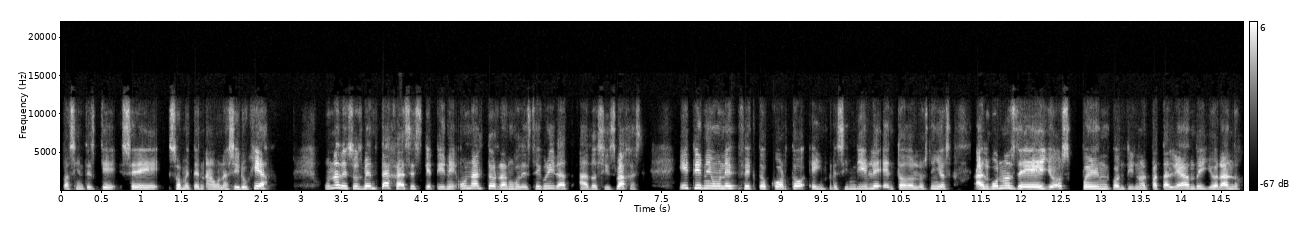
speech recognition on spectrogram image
pacientes que se someten a una cirugía. Una de sus ventajas es que tiene un alto rango de seguridad a dosis bajas y tiene un efecto corto e imprescindible en todos los niños. Algunos de ellos pueden continuar pataleando y llorando.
